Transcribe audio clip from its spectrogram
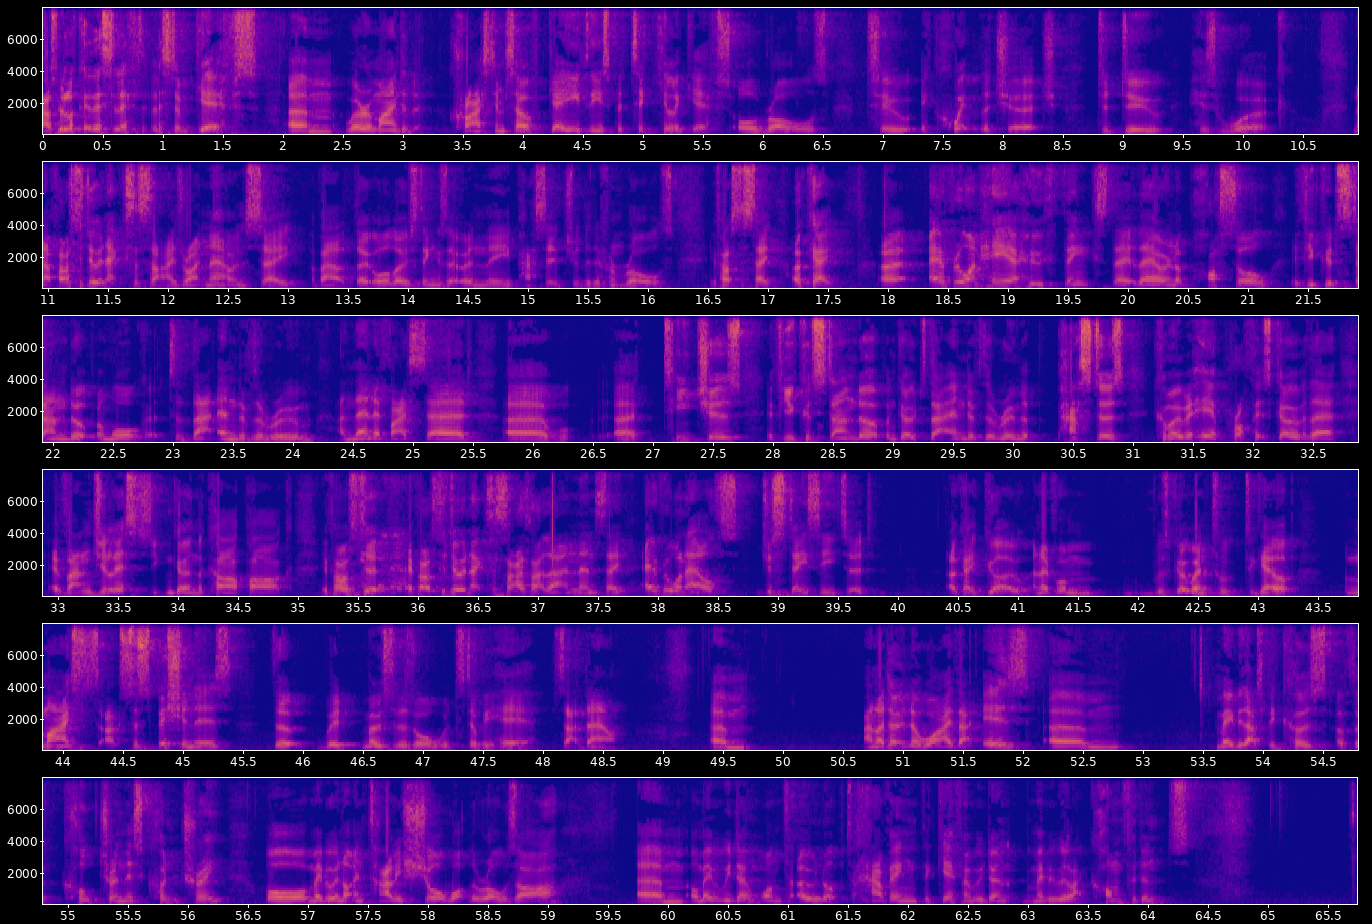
as we look at this list of gifts, um, we're reminded that Christ himself gave these particular gifts or roles to equip the church to do his work. Now, if I was to do an exercise right now and say about the, all those things that are in the passage with the different roles, if I was to say, okay, uh, everyone here who thinks that they are an apostle, if you could stand up and walk to that end of the room, and then if I said uh, uh, teachers, if you could stand up and go to that end of the room, the pastors come over here, prophets go over there, evangelists, you can go in the car park. If I was to, if I was to do an exercise like that and then say, everyone else, just stay seated, okay, go, and everyone was go, went to, to get up. My uh, suspicion is that most of us all would still be here, sat down. Um, and I don't know why that is. Um, maybe that's because of the culture in this country, or maybe we're not entirely sure what the roles are. Um, or maybe we don't want to own up to having the gift. Maybe we don't. Maybe we lack confidence.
